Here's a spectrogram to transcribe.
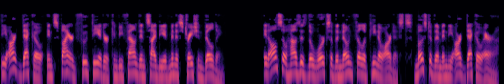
The Art Deco-inspired food Theater can be found inside the administration building. It also houses the works of the known Filipino artists, most of them in the Art Deco era.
